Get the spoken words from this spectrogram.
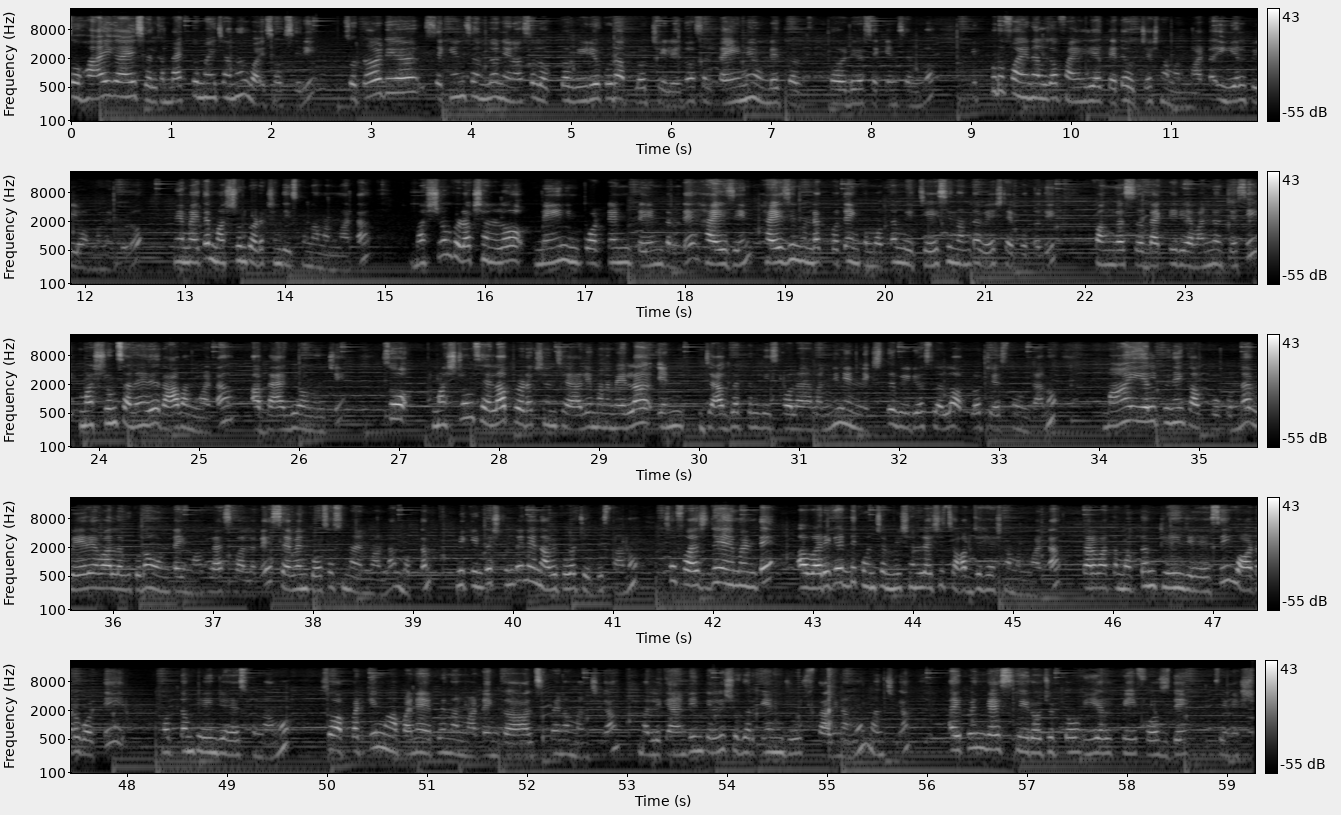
So hi guys welcome back to my channel voice of Siri so third year second సెమ్లో నేను అసలు ఒక్క video కూడా upload చేయలేదు. అసలు టైమే ఉండేది కదా థర్డ్ ఇయర్ సెకండ్ సెమ్లో ఇప్పుడు ఫైనల్గా ఫైనల్ ఇయర్కి అయితే వచ్చేసినాం అనమాట ఈఎల్పిలో ఉన్నాం ఇప్పుడు. మేమైతే మష్రూమ్ ప్రొడక్షన్ తీసుకున్నాం అనమాట మష్రూమ్ ప్రొడక్షన్లో మెయిన్ ఇంపార్టెంట్ ఏంటంటే హైజీన్ హైజీన్ ఉండకపోతే ఇంకా మొత్తం మీరు చేసిందంతా వేస్ట్ అయిపోతుంది. ఫంగస్ బ్యాక్టీరియా అవన్నీ వచ్చేసి మష్రూమ్స్ అనేది రావన్నమాట ఆ బ్యాగ్లో నుంచి. సో మష్రూమ్స్ ఎలా ప్రొడక్షన్ చేయాలి? మనం ఎలా ఎన్ జాగ్రత్తలు తీసుకోవాలి అవన్నీ నేను నెక్స్ట్ వీడియోస్లలో అప్లోడ్ చేస్తూ ఉంటాను. మా ఈఎల్పినే కాకపోకుండా వేరే వాళ్ళవి కూడా ఉంటాయి మా క్లాస్ వాళ్ళవే. సెవెన్ కోర్సెస్ ఉన్నాయన్నమాట మొత్తం. మీకు ఇంట్రెస్ట్ ఉంటే నేను అవి కూడా చూపిస్తాను. సో ఫస్ట్ డే ఏమంటే ఆ వరిగడ్డి కొంచెం మిషన్లో వేసి చాప్ చేసేసినాం అనమాట తర్వాత మొత్తం క్లీన్ చేసేసి వాటర్ కొట్టి మొత్తం క్లీన్ చేసేసుకున్నాము. సో అప్పటికి మా పని అయిపోయింది అనమాట ఇంకా అలసిపోయినాం మంచిగా. మళ్ళీ క్యాంటీన్కి వెళ్ళి షుగర్ కేన్ జ్యూస్ తాగినాము మంచిగా. అయిపోయింది గైస్ ఈ రోజుతో ఈఎల్పి ఫస్ట్ డే ఫినిష్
